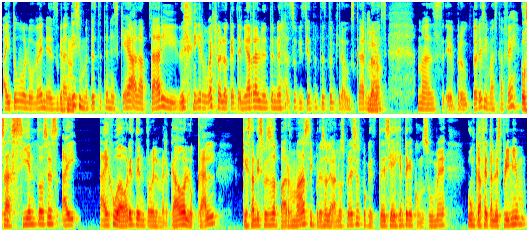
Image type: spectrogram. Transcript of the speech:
ahí tu volumen es grandísimo, entonces te tenés que adaptar y decir, bueno, lo que tenía realmente no era suficiente, entonces tengo que ir a buscar más, más eh, productores y más café. O sea, sí, entonces hay, hay jugadores dentro del mercado local que están dispuestos a pagar más y por eso elevar los precios, porque ustedes sí hay gente que consume un café tal vez premium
